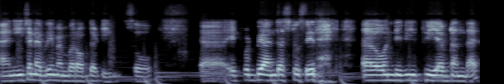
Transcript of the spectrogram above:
and each and every member of the team. So uh, it would be unjust to say that uh, only we three have done that.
